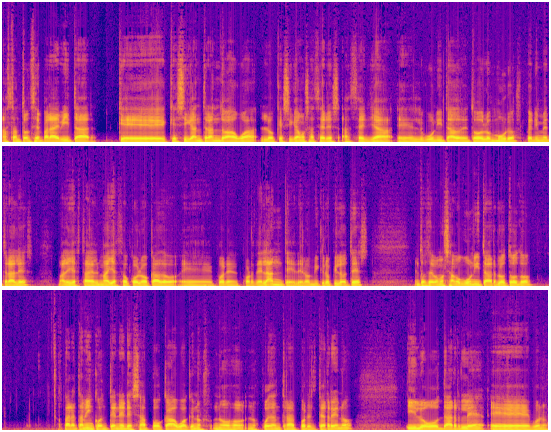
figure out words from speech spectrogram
Hasta entonces, para evitar que, que, siga entrando agua, lo que sí vamos a hacer es hacer ya el gunitado de todos los muros perimetrales ya está el mallazo colocado eh, por, delante de los micropilotes, entonces vamos a gunitarlo todo para también contener esa poca agua que nos, pueda entrar por el terreno y luego darle, eh, bueno,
